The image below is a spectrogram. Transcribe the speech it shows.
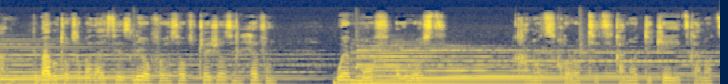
And the Bible talks about that. It says, Lay up for yourselves treasures in heaven where moth or rust cannot corrupt it, cannot decay it, cannot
